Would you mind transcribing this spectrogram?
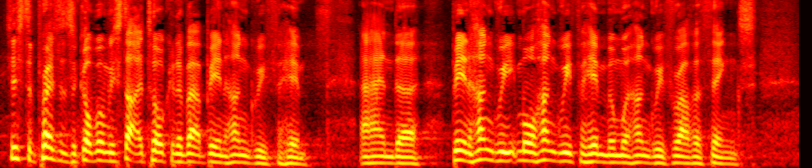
just the presence of God when we started talking about being hungry for Him and uh, being hungry, more hungry for Him than we're hungry for other things.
